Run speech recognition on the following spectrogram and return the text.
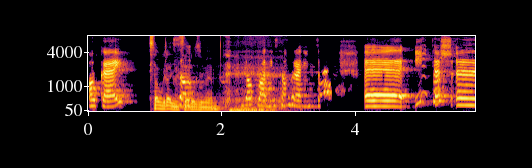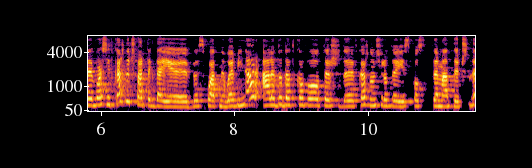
Okej. Okay. Są granice, są, rozumiem. Dokładnie, są granice. E, I też e, właśnie w każdy czwartek daję bezpłatny webinar, ale dodatkowo też w każdą środę jest post tematyczny,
